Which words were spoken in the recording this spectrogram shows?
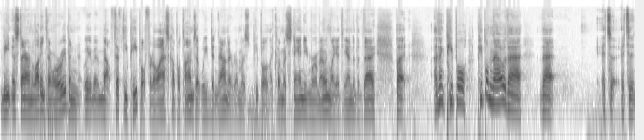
meeting us there in Ludington, where we've been we've been about 50 people for the last couple times that we've been down there. Almost people like almost standing room only at the end of the day. But I think people people know that that it's a it's a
